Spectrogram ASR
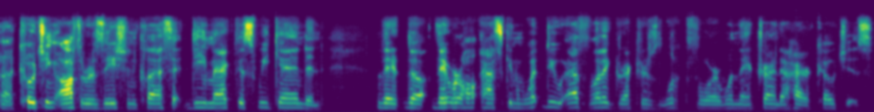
a coaching authorization class at DMACC this weekend, and they the, they were all asking, "What do athletic directors look for when they're trying to hire coaches?"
